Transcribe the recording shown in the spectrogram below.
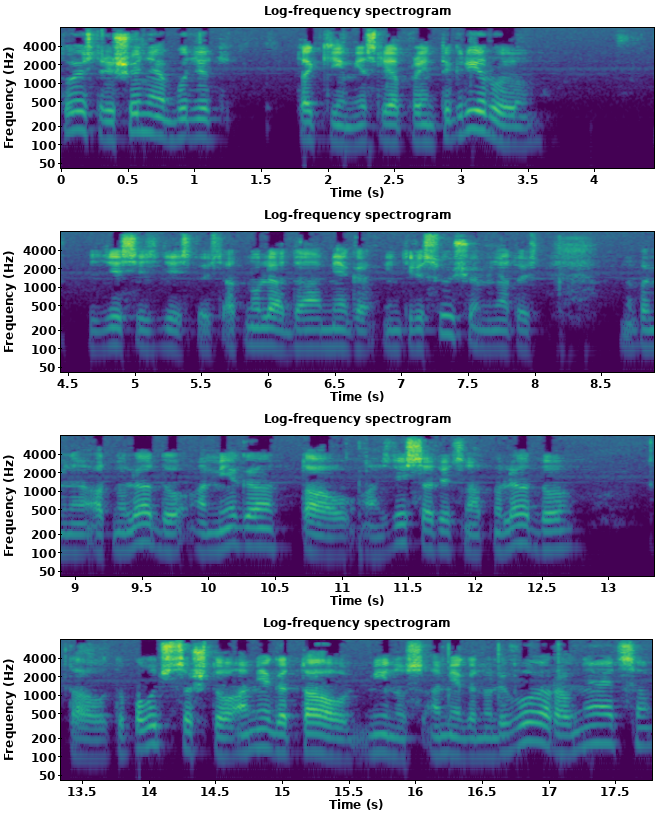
То есть решение будет таким. Если я проинтегрирую здесь и здесь, то есть от нуля до омега интересующего меня, то есть, напоминаю, от нуля до омега тау. А здесь, соответственно, от нуля до тау, то получится, что омега тау минус омега нулевое равняется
